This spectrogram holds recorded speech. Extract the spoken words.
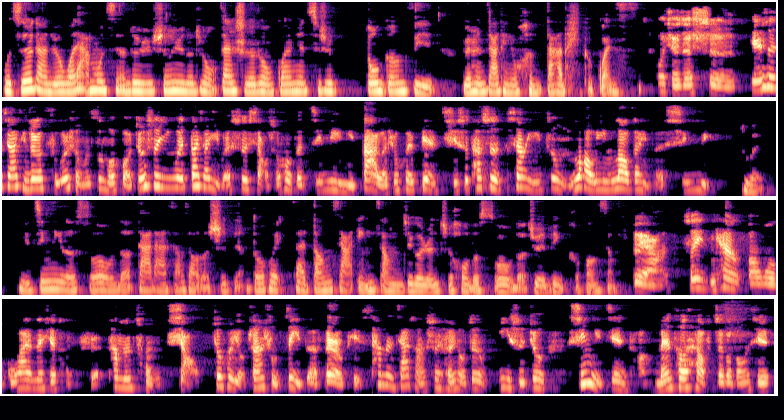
我其实感觉我俩目前对于生育的这种暂时的这种观念，其实都跟自己原生家庭有很大的一个关系。我觉得是原生家庭这个词为什么这么火，就是因为大家以为是小时候的经历，你大了就会变，其实它是像一种烙印烙在你的心里。对你经历的所有的大大小小的事件，都会在当下影响你这个人之后的所有的决定和方向。对啊。所以你看，呃，我国外的那些同学，他们从小就会有专属自己的 therapist，他们家长是很有这种意识，就心理健康 mental health 这个东西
